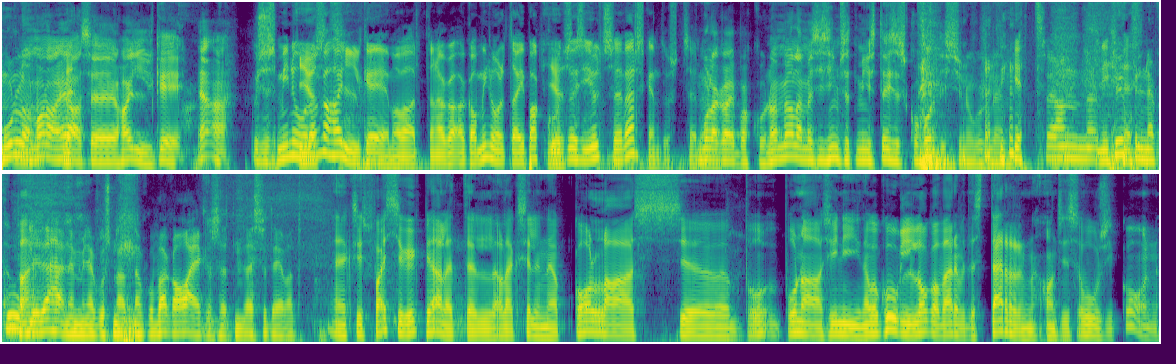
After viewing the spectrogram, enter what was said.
mul on vana hea see hall G, jaa, kusjuures minul Just. on ka hall G, ma vaatan, aga, aga minul ta ei paku Just. tõsi üldse värskendust mulle ka ei paku, no me oleme siis ilmselt mingis teises kohordis sinuga, Glen. see on Nii. tüüpiline Google'i lähenemine, kus nad nagu väga aeglaselt neid asju teevad. ehk siis passi kõik peale, et teil oleks selline kollas, punasini nagu Google'i logo värvides tärn on siis uus ikoon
